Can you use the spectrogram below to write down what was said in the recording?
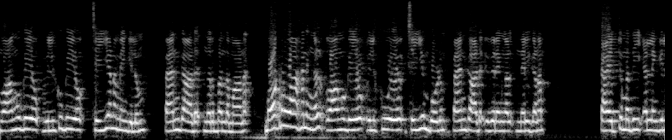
വാങ്ങുകയോ വിൽക്കുകയോ ചെയ്യണമെങ്കിലും പാൻ കാർഡ് നിർബന്ധമാണ്. മോട്ടോർ വാഹനങ്ങൾ വാങ്ങുകയോ വിൽക്കുകയോ ചെയ്യുമ്പോഴും പാൻ കാർഡ് വിവരങ്ങൾ നൽകണം. കയറ്റുമതി അല്ലെങ്കിൽ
